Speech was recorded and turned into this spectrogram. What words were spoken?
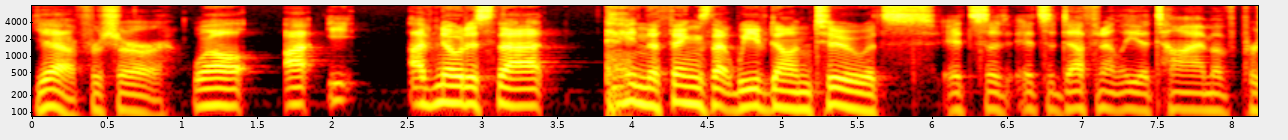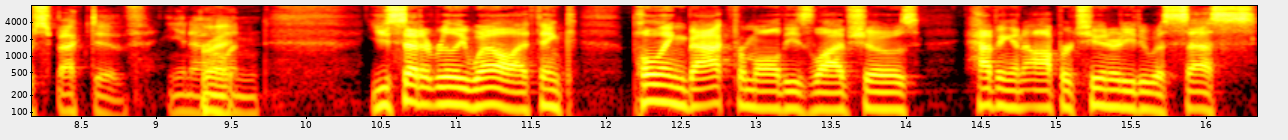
Yeah, for sure. Well, I I've noticed that in the things that we've done too, it's it's a it's a definitely a time of perspective, you know, Right. and you said it really well. I think pulling back from all these live shows, having an opportunity to assess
